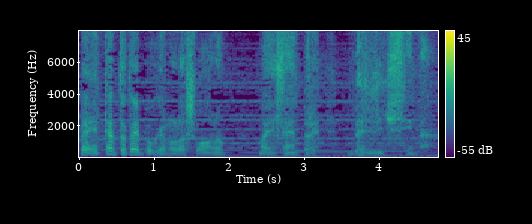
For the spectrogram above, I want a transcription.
Beh, è tanto tempo che non la suono, ma è sempre bellissima.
